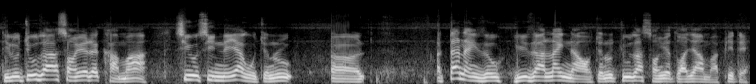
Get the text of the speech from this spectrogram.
ဒီလိုစူးစမ်းဆောင်ရွက်တဲ့အခါမှာ COC နေရာကိုကျွန်တော်တို့အာ အတက်နိုင်ဆုံးလေးစားလိုက်နာအောင်ကျွန်တော်ကြိုးစားဆောင်ရွက်သွားကြမှာဖြစ်တယ်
